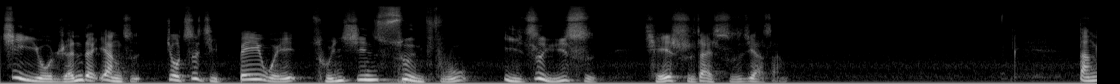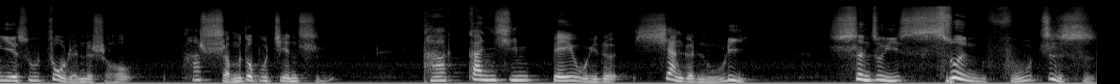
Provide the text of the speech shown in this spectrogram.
既有人的样子，就自己卑微，存心顺服，以至于死，且死在十架上。当耶稣做人的时候，他什么都不坚持，他甘心卑微的像个奴隶，甚至于顺服至死，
